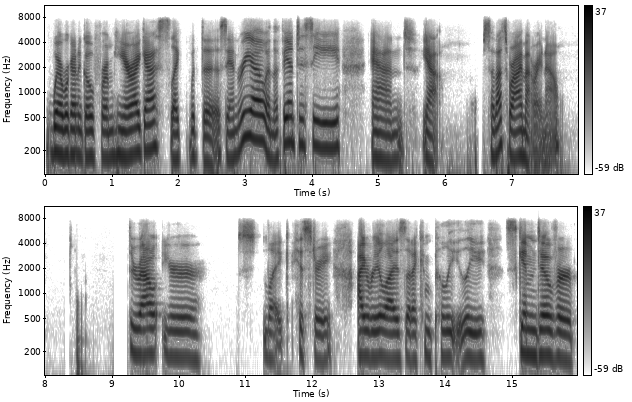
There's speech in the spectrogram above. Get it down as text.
where we're gonna go from here, I guess, like with the Sanrio and the fantasy and yeah. So that's where I'm at right now. Throughout your like history, I realized that I completely skimmed over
